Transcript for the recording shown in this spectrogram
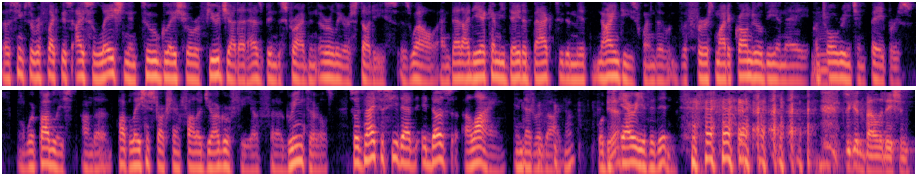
uh, seems to reflect this isolation in two glacial refugia that has been described in earlier studies as well. And that idea can be dated back to the mid 90s when the, the first mitochondrial DNA mm-hmm. control region papers were published on the population structure and phylogeography of uh, green turtles. So it's nice to see that it does align in that regard. no? would be yeah. scary if it didn't. it's a good validation.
